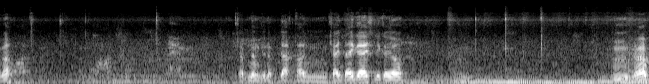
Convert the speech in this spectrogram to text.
Diba? Sarap ng dinakdakan. Kain tayo guys, li kayo. Mm. Mm, sarap.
